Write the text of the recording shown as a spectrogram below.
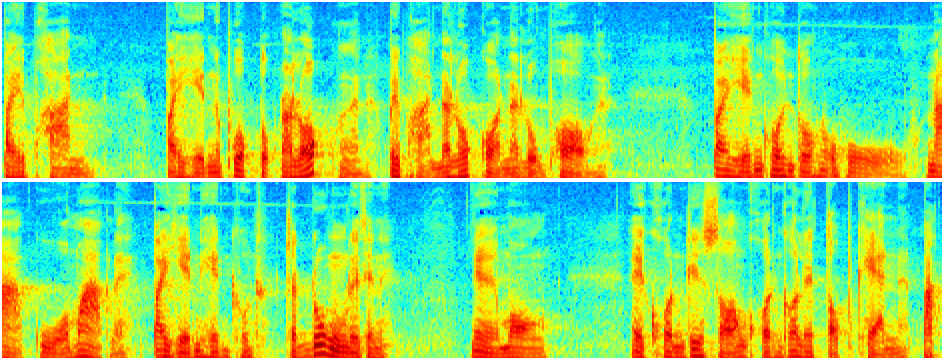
ไปผ่าน ไปเห็นพวกตกนรกเหมือนกันไปผ่านนรกก่อนนะหลวงพ่อไปเห็นคนตรงโอ้โหน่ากลัวมากเลย ไปเห็นเห็นคนจะดุ้งเลยทีนี้เนี่ยมองไอ้คนที่สองคนก็เลยตบแขนนะปัก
